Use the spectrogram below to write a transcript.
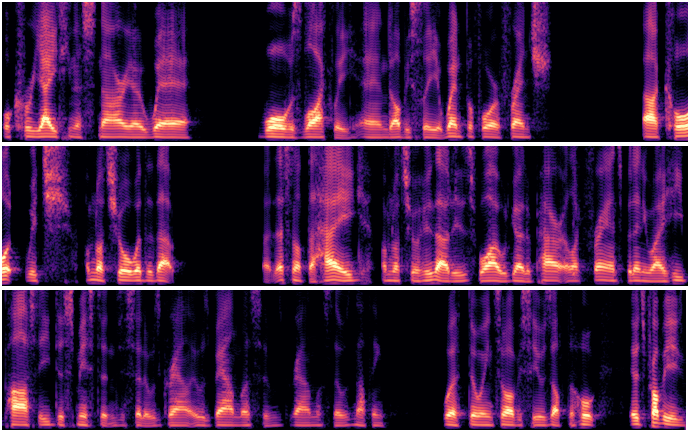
or creating a scenario where war was likely. And obviously, it went before a French uh, court, which I'm not sure whether that uh, that's not the Hague. I'm not sure who that is. Why would go to Paris, like France. But anyway, he passed. He dismissed it and just said it was ground. It was boundless. It was groundless. There was nothing worth doing. So obviously, it was off the hook. It was probably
